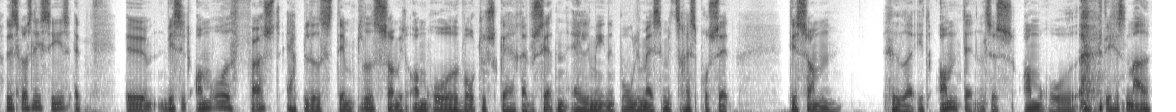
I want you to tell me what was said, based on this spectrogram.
Og det skal også lige siges, at øh, hvis et område først er blevet stemplet som et område, hvor du skal reducere den almene boligmasse med 60 procent, det som hedder et omdannelsesområde. det er sådan meget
